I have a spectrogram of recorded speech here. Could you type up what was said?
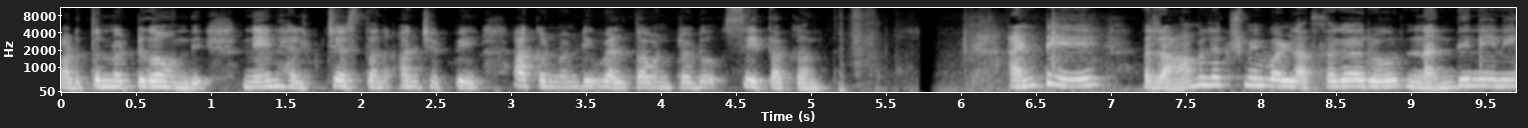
పడుతున్నట్టుగా ఉంది. నేను హెల్ప్ చేస్తాను అని చెప్పి అక్కడి నుండి వెళ్తూ ఉంటాడు సీతాకాంత్. అంటే రామలక్ష్మి వాళ్ళ అత్తగారు నందినిని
